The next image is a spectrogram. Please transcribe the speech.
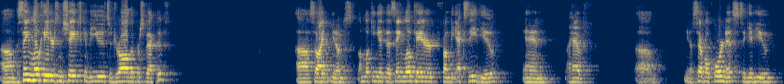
Um, the same locators and shapes can be used to draw the perspective. Uh, so I, you know, just I'm looking at the same locator from the XZ view, and I have, um, you know, several coordinates to give you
